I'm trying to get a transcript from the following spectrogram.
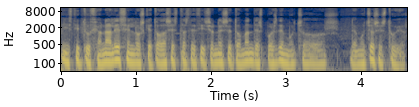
institucionales en los que todas estas decisiones se toman después de muchos, de muchos estudios.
